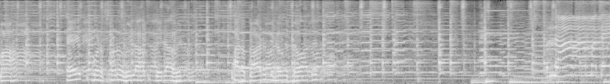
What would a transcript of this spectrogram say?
માં એક પણ ક્ષણ વિલાપ કર્યા વિના તારા બાળને હવે જવા દે. રામ દે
